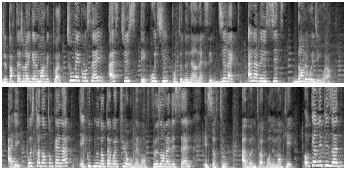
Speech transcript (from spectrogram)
Je partagerai également avec toi tous mes conseils, astuces et outils pour te donner un accès direct à la réussite dans le Wedding World. Allez, pose-toi dans ton canapé, écoute-nous dans ta voiture ou même en faisant la vaisselle et surtout, abonne-toi pour ne manquer aucun épisode.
